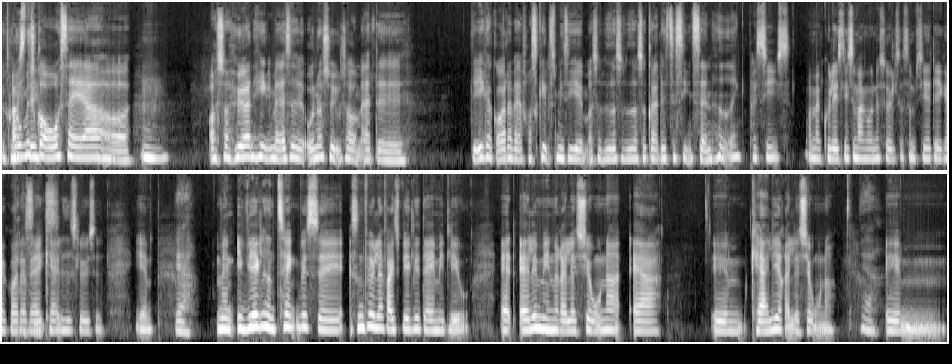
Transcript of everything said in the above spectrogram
økonomiske årsager, Mm. og, Mm. og så høre en hel masse undersøgelser om, at øh, det ikke er godt at være fra skilsmissehjem og så videre, så videre, så gør det til sin sandhed, ikke? Præcis. Og man kunne læse lige så mange undersøgelser, som siger, at det ikke er godt Præcis. at være i kærlighedsløse hjem. Ja. Men i virkeligheden, tænk hvis, øh, sådan føler jeg faktisk virkelig, det er i mit liv, at alle mine relationer er øh, kærlige relationer. ja. Øhm,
